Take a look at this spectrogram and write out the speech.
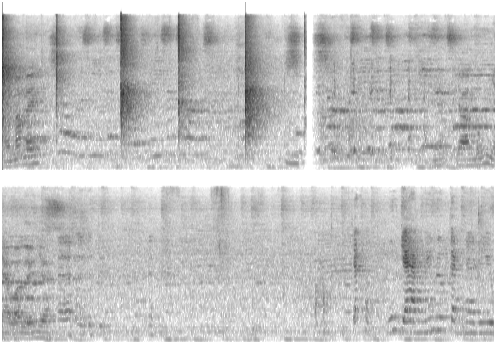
Rồi mâm đi. Cho ăn bún nhà gọi điện chưa chan miếng nước canh nha riêu.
